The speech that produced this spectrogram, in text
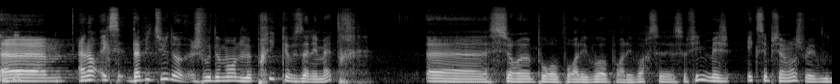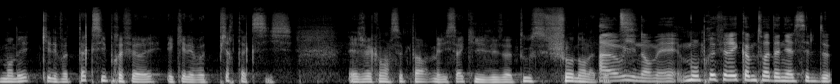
Euh, alors, d'habitude, je vous demande le prix que vous allez mettre euh, sur, pour, pour, aller voir, pour aller voir ce, ce film, mais je- exceptionnellement, je vais vous demander quel est votre taxi préféré et quel est votre pire taxi. Et je vais commencer par Mélissa qui les a tous chauds dans la tête. Ah oui, non, mais mon préféré comme toi, Daniel, c'est le 2.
